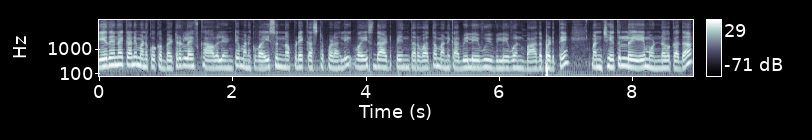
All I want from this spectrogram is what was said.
ఏదైనా కానీ మనకు ఒక బెటర్ లైఫ్ కావాలి అంటే మనకు వయసు ఉన్నప్పుడే కష్టపడాలి. వయసు దాటిపోయిన తర్వాత మనకి అవి లేవు ఇవి లేవు అని బాధపడితే మన చేతుల్లో ఏం ఉండవు కదా.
